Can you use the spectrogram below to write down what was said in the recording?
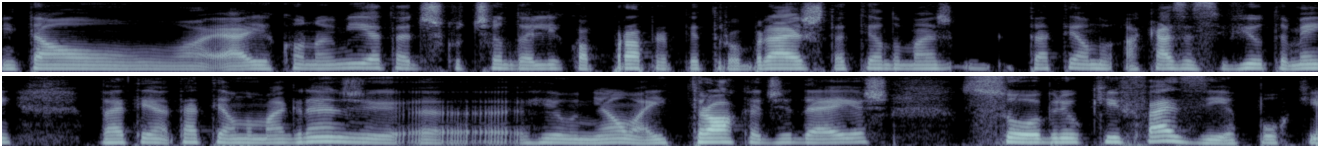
Então, a, a economia está discutindo ali com a própria Petrobras, está tendo mais, está tendo a Casa Civil também vai ter, está tendo uma grande uh, reunião aí, troca de ideias sobre o que fazer, porque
